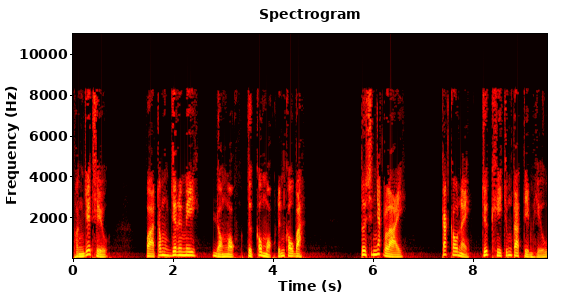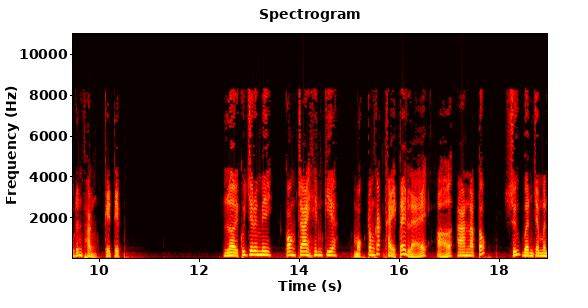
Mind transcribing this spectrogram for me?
phần giới thiệu và trong Jeremy đoạn 1 từ câu 1 đến câu 3. Tôi xin nhắc lại các câu này trước khi chúng ta tìm hiểu đến phần kế tiếp. Lời của Jeremy, con trai Hin kia, một trong các thầy tế lễ ở Anatot, xứ Benjamin,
